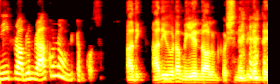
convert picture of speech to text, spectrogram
నీ ప్రాబ్లం రాకుండా ఉండటం కోసం. అది అది కూడా మిలియన్ డాలర్ క్వశ్చన్ ఎందుకంటే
